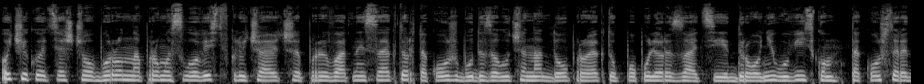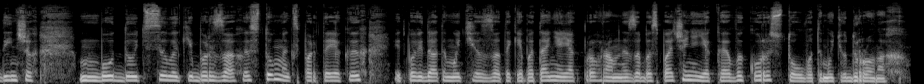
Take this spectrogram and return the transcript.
Очікується, що оборонна промисловість, включаючи приватний сектор, також буде залучена до проекту популяризації дронів у війську. Також серед інших будуть сили кіберзахисту, експерти яких відповідатимуть за таке питання, як програмне забезпечення, яке використовуватимуть у дронах.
